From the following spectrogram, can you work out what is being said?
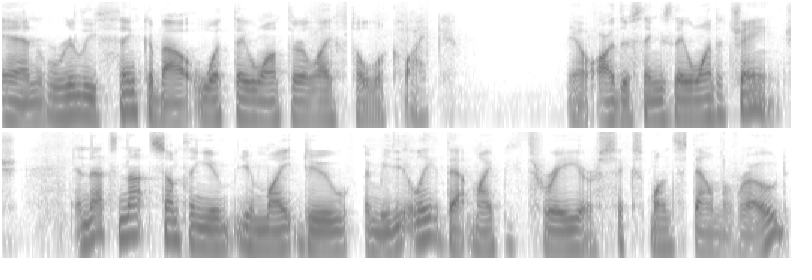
and really think about what they want their life to look like. You know, are there things they want to change? And that's not something you, you might do immediately. That might be three or six months down the road,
